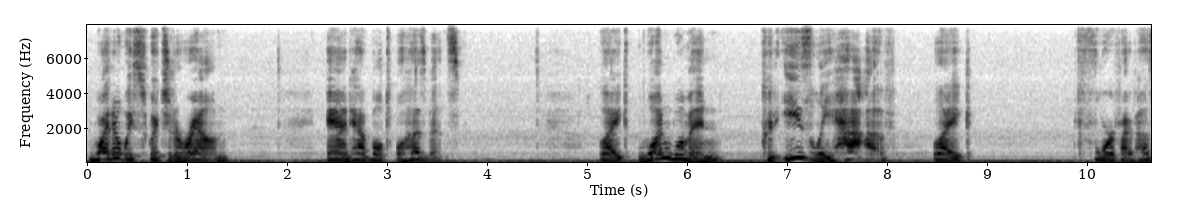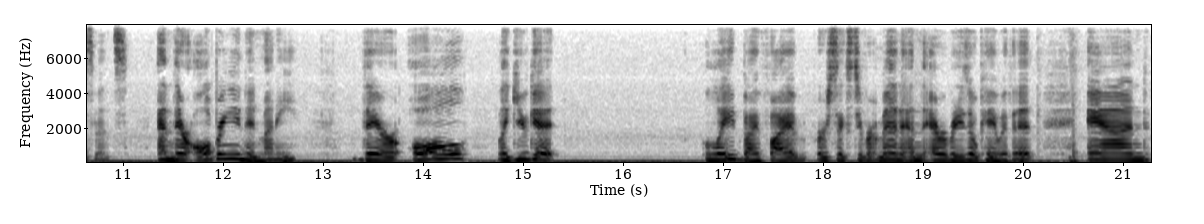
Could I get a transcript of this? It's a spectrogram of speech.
why don't we switch it around and have multiple husbands? Like one woman could easily have like four or five husbands and they're all bringing in money. They're all like you get laid by five or six different men and everybody's okay with it. And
